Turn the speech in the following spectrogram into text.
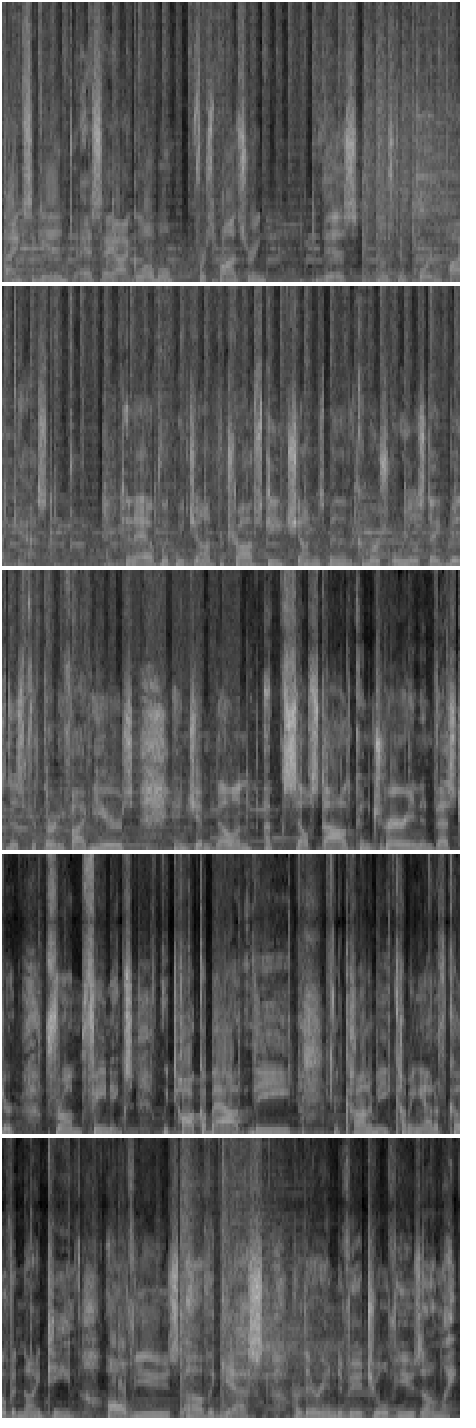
Thanks again to SAI Global for sponsoring this most important podcast. Today I have with me John Petrovsky. John has been in the commercial real estate business for 35 years, and Jim Bellin, a self styled contrarian investor from Phoenix. We talk about the economy coming out of COVID 19. All views of the guests are their individual views only.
